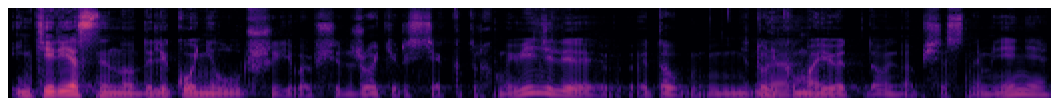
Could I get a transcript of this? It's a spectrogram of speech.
интересный, но далеко не лучший вообще Джокер из тех, которых мы видели. Это не только Да, мое, это довольно общественное мнение,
